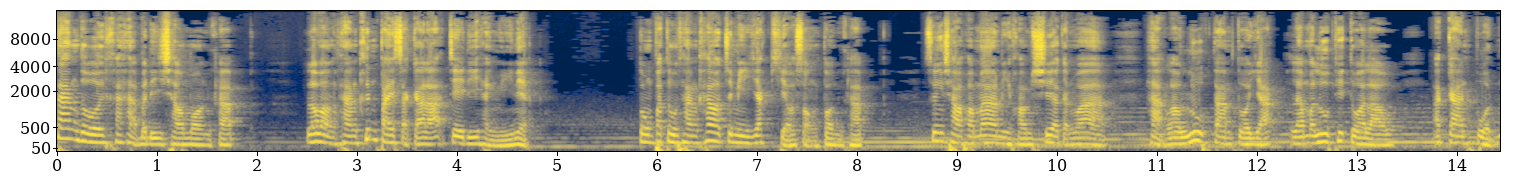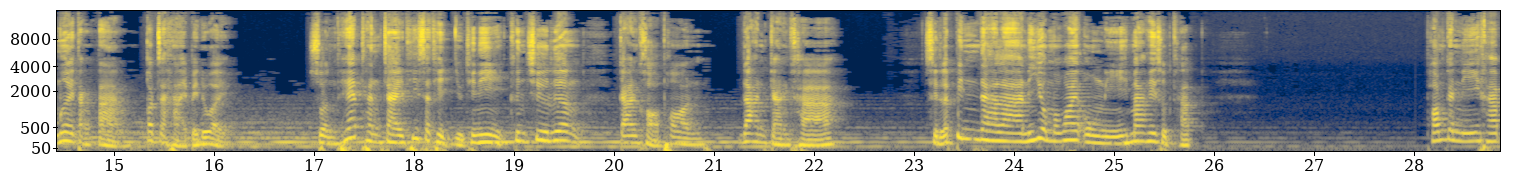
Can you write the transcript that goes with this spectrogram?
สร้างโดยขหบดีชาวมอญครับ ระหว่างทางขึ้นไปสักการะเจดีแห่งนี้เนี่ย ตรงประตูทางเข้าจะมียักษ์เขียวสองตนครับ ซึ่งชาวพม่ามีความเชื่อกันว่า หากเราลูบตามตัวยักษ์แล้วมาลูบที่ตัวเรา อาการปวดเมื่อยต่างๆ ก็จะหายไปด้วย ส่วนเทพทันใจที่สถิตอยู่ที่นี่ขึ้นชื่อเรื่องการขอพร ด้านการค้า ศิลปินดารานิยมมาไหว้องค์นี้มากที่สุดครับ พร้อมกันนี้ครับ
